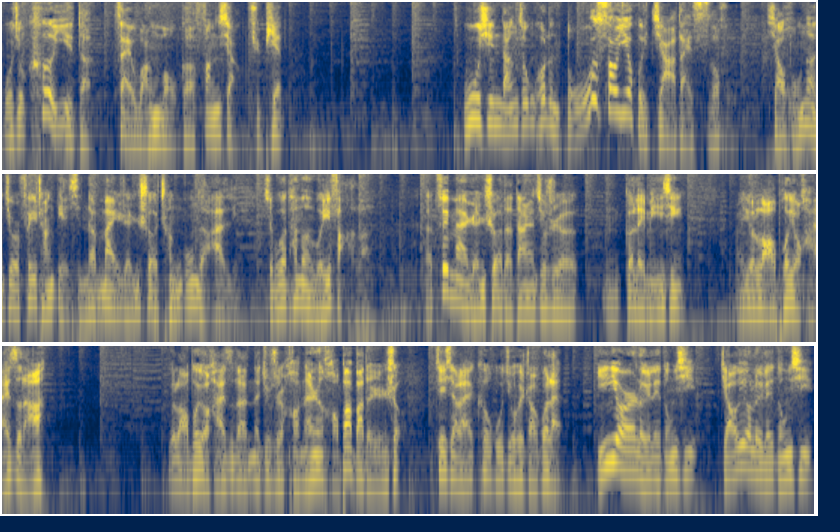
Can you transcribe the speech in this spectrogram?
我就刻意的在往某个方向去偏，无形当中可能多少也会夹带私货。小红呢，就是非常典型的卖人设成功的案例，只不过他们违法了。呃，最卖人设的当然就是嗯各类明星，啊有老婆有孩子的啊，有老婆有孩子的那就是好男人好爸爸的人设。接下来客户就会找过来，婴幼儿类的东西、教育类的东西，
